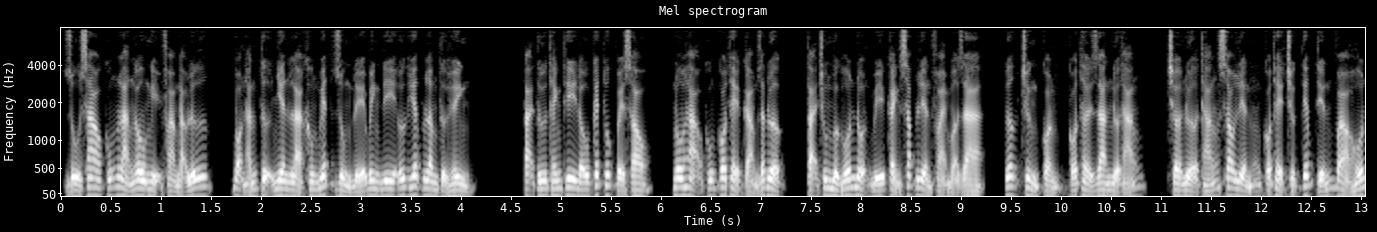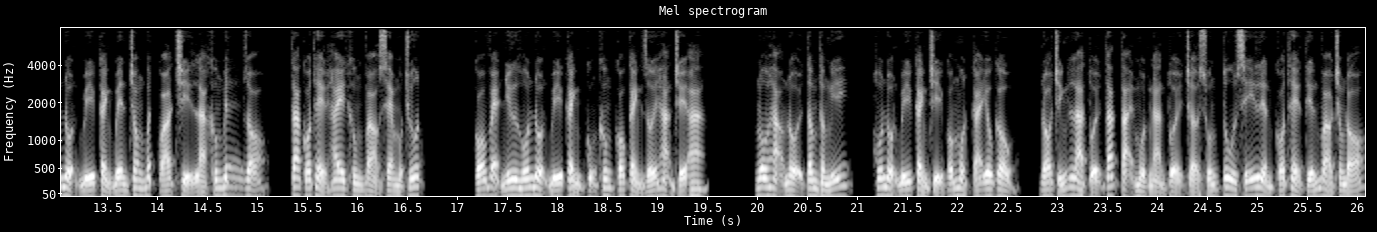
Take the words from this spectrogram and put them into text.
dù sao cũng là ngô nghị Phạm đạo lữ, bọn hắn tự nhiên là không biết dùng đế binh đi ước hiếp lâm tử hình tại tứ thánh thi đấu kết thúc về sau nô hạo cũng có thể cảm giác được, tại trung vực hỗn độn bí cảnh sắp liền phải mở ra, ước chừng còn có thời gian nửa tháng, chờ nửa tháng sau liền có thể trực tiếp tiến vào hỗn độn bí cảnh bên trong bất quá chỉ là không biết rõ, ta có thể hay không vào xem một chút có vẻ như hỗn độn bí cảnh cũng không có cảnh giới hạn chế a. Nô hạo nội tâm thầm nghĩ, hỗn độn bí cảnh chỉ có một cái yêu cầu, đó chính là tuổi tác tại một ngàn tuổi trở xuống tu sĩ liền có thể tiến vào trong đó.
